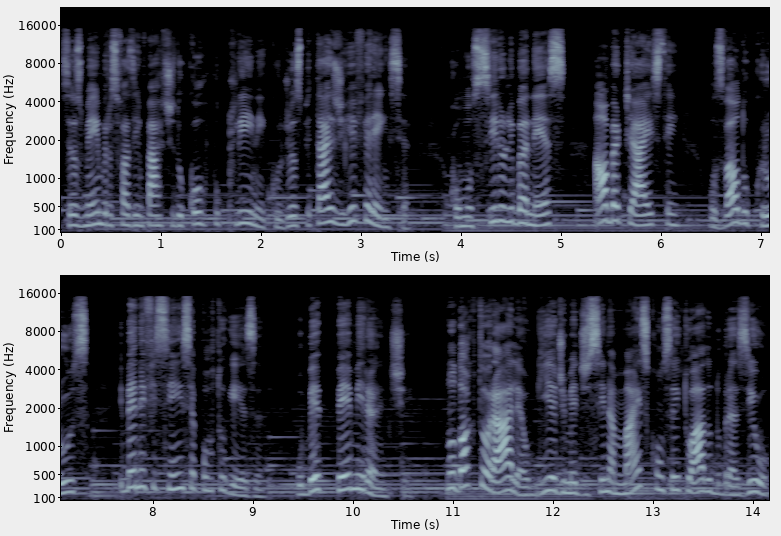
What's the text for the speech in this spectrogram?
Seus membros fazem parte do corpo clínico de hospitais de referência, como o Sírio-Libanês, Albert Einstein, Oswaldo Cruz e Beneficência Portuguesa, o BP Mirante. No Doctoralia, o guia de medicina mais conceituado do Brasil,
